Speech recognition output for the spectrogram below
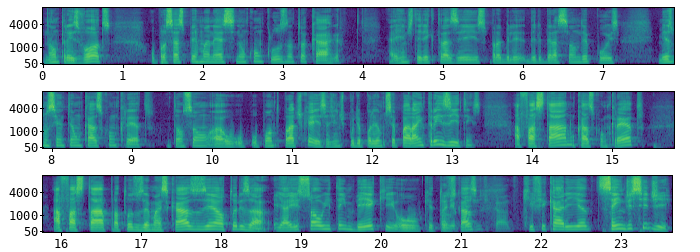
não três votos, o processo permanece não concluído na tua carga. Aí a gente teria que trazer isso para a deliberação depois, mesmo sem ter um caso concreto. Então, são, a, o, o, ponto prático é esse. A gente podia, por exemplo, separar em três itens. Afastar, no caso concreto, afastar para todos os demais casos e autorizar. Perfeito. E aí só o item B, que, ou que todos os casos, que ficaria sem decidir.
